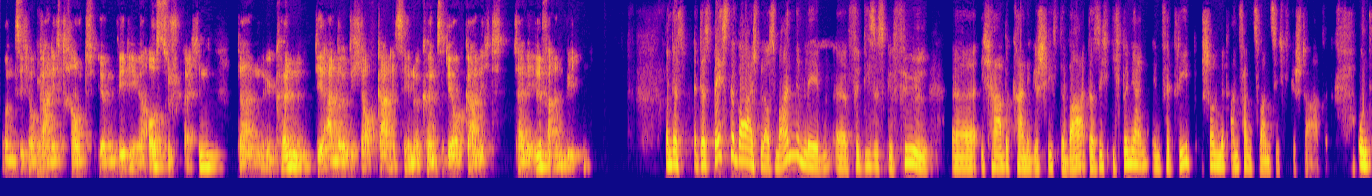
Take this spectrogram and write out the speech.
und sich auch ja. gar nicht traut, irgendwie Dinge auszusprechen, dann können die anderen dich ja auch gar nicht sehen und können sie dir auch gar nicht deine Hilfe anbieten. Und das, das beste Beispiel aus meinem Leben äh, für dieses Gefühl, äh, ich habe keine Geschichte, war, dass ich, ich bin ja im, im Vertrieb schon mit Anfang 20 gestartet. Und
